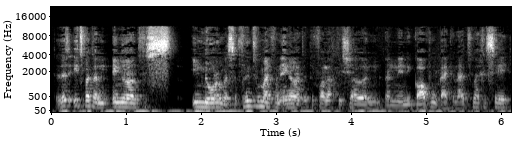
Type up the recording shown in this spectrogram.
dit is iets wat in Engeland enorm is. 'n Vriend van my van Engeland het toevallig die show in in in die Kaap kom kyk en hy het vir my gesê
